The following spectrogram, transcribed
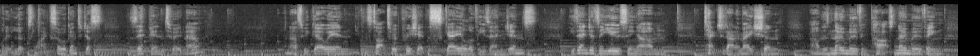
what it looks like. So we're going to just zip into it now. And as we go in, you can start to appreciate the scale of these engines. These engines are using um, textured animation. Um, there's no moving parts, no moving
